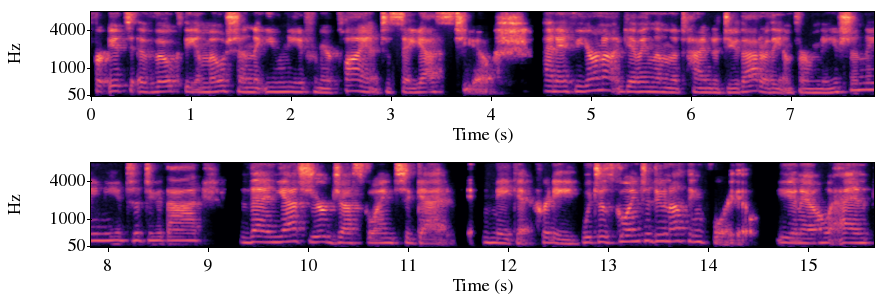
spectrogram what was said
for it to evoke the emotion that you need from your client to say yes to you. And if you're not giving them the time to do that or the information they need to do that, then yes, you're just going to get make it pretty, which is going to do nothing for you, you mm-hmm. know, and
